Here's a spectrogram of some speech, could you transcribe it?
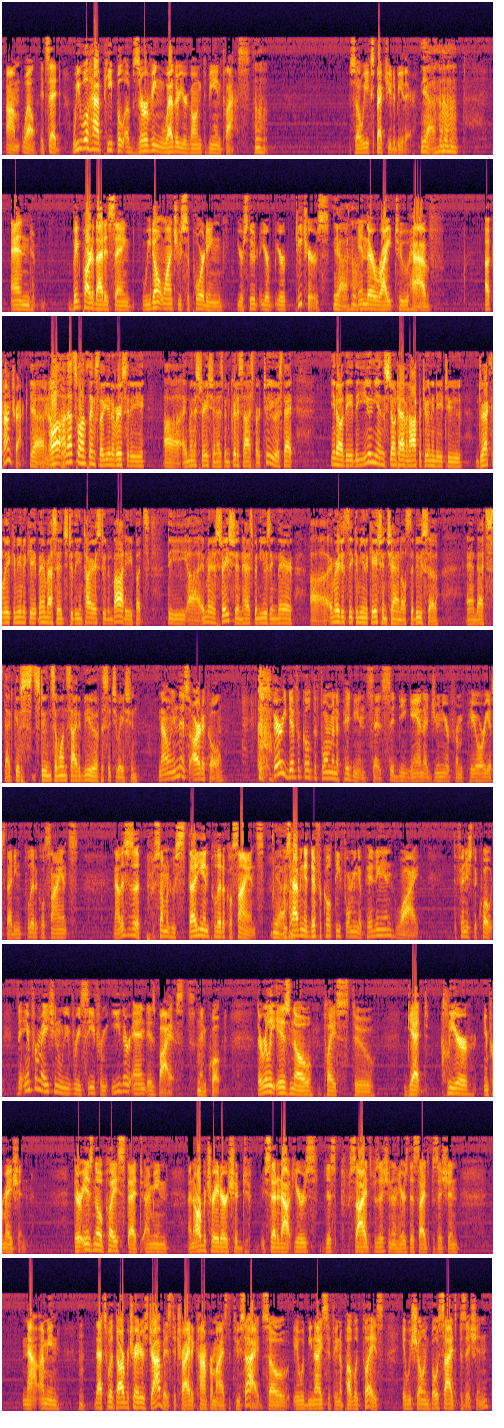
um, well, it said, we will have people observing whether you're going to be in class. So we expect you to be there. yeah, And big part of that is saying, we don't want you supporting your student, your, your teachers yeah. in their right to have a contract. Yeah, you know, well, and that's one of the things the university uh, administration has been criticized for too, is that you know the the unions don't have an opportunity to directly communicate their message to the entire student body, but the uh, administration has been using their uh, emergency communication channels to do so, and that's that gives students a one-sided view of the situation. now in this article, it's very difficult to form an opinion, says Sidney Ganna Jr. from Peoria, studying political science. Now, this is a someone who's studying political science, Yeah. who's having a difficulty forming opinion. Why? To finish the quote, the information we've received from either end is biased. End quote. There really is no place to get clear information. There is no place that I mean, an arbitrator should set it out. Here's this side's position, and here's this side's position. Now, I mean, hmm. that's what the arbitrator's job is to try to compromise the two sides. So it would be nice if, in a public place, it was showing both sides' position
